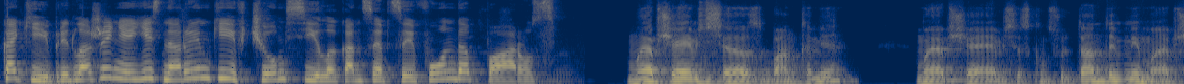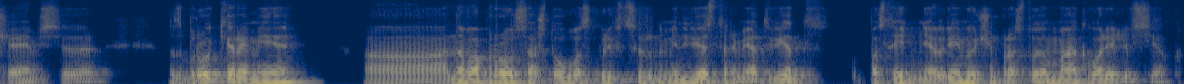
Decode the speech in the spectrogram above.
какие предложения есть на рынке и в чем сила концепции фонда «Парус». Мы общаемся с банками, мы общаемся с консультантами, мы общаемся с брокерами. А, на вопрос, а что у вас с квалифицированными инвесторами, ответ в последнее время очень простой, мы аквалили всех.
